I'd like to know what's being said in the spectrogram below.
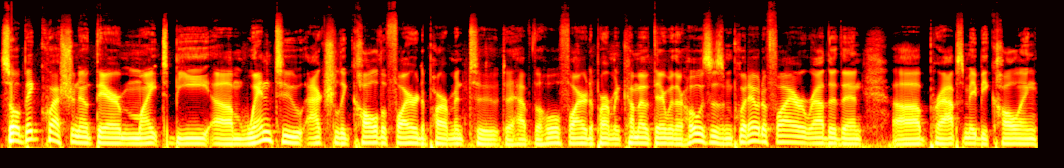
So a big question out there might be um, when to actually call the fire department to, to have the whole fire department come out there with their hoses and put out a fire rather than uh, perhaps maybe calling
